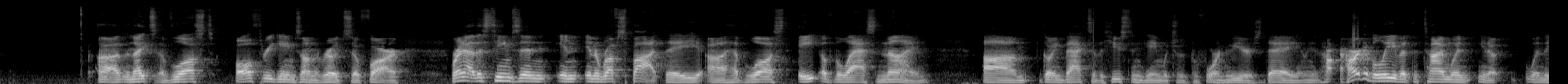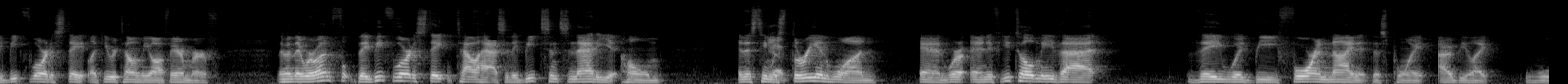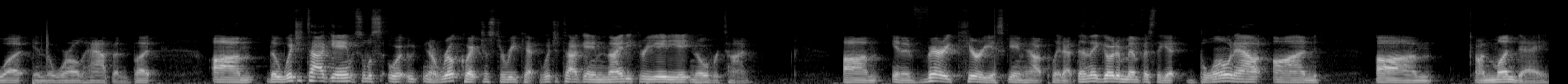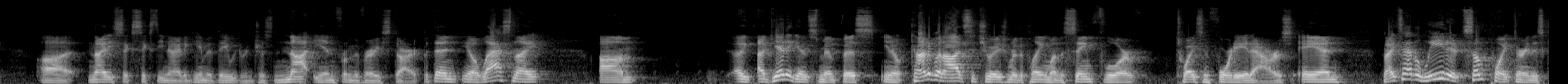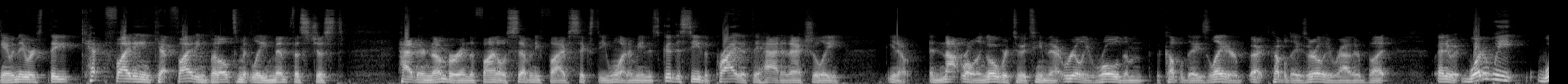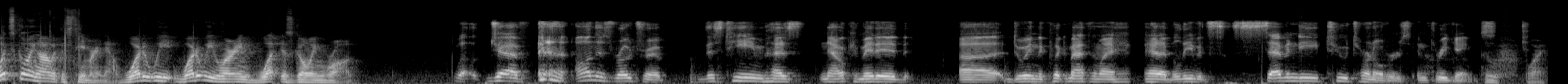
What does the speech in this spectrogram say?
uh, the Knights have lost all three games on the road so far. Right now, this team's in in, in a rough spot. They uh, have lost eight of the last nine um, going back to the Houston game, which was before New Year's Day. I mean, it's hard to believe at the time when you know when they beat Florida State, like you were telling me off air, Murph. and When they were they beat Florida State in Tallahassee, they beat Cincinnati at home, and this team was three and one. And we're and if you told me that they would be four and nine at this point, I would be like, what in the world happened? But um, the Wichita game, so we'll, you know, real quick, just to recap, the Wichita game, 93-88 in overtime um, in a very curious game how it played out. Then they go to Memphis. They get blown out on um, on Monday, uh, 96-69, a game that they were just not in from the very start. But then, you know, last night, um, again against Memphis, you know, kind of an odd situation where they're playing them on the same floor twice in 48 hours. And Knights had a lead at some point during this game, and they were they kept fighting and kept fighting, but ultimately Memphis just had their number, and the final was 75-61. I mean, it's good to see the pride that they had in actually, you know, and not rolling over to a team that really rolled them a couple days later, uh, a couple days earlier rather. But anyway, what are we? What's going on with this team right now? What are we? What are we learning? What is going wrong? Well, Jeff, on this road trip, this team has now committed, uh, doing the quick math in my head, I believe it's 72 turnovers in three games. Oof, boy.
